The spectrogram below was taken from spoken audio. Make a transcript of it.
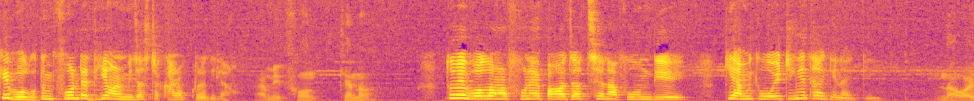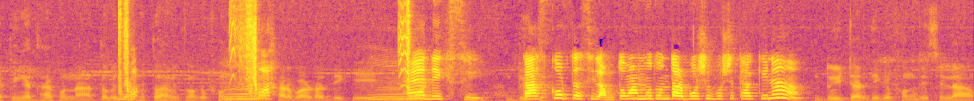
কি বলব তুমি ফোনটা দিয়ে আমার মেজাজটা খারাপ করে দিলা। আমি ফোন কেন? তুমি বলল আমার ফোনে পাওয়া যাচ্ছে না ফোন দিয়ে। কি আমি কি ওয়েটিং এ থাকি নাকি? না ওয়াইটিং এ থাকো না তবে দেখো তো আমি তোমাকে ফোন দিয়েছিলাম সাড়ে বারোটার দিকে। হ্যাঁ দেখছি। কাজ করতেছিলাম তোমার মতন তার বসে বসে থাকি না। দুইটার দিকে ফোন দিয়েছিলাম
